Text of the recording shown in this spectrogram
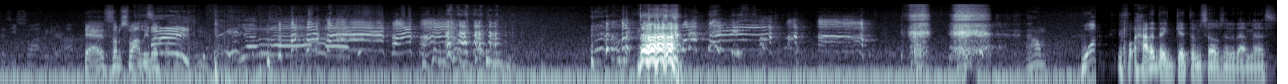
says he's SWAT leader, huh? Yeah, this is some SWAT leader. how, How did they get themselves into that mess?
